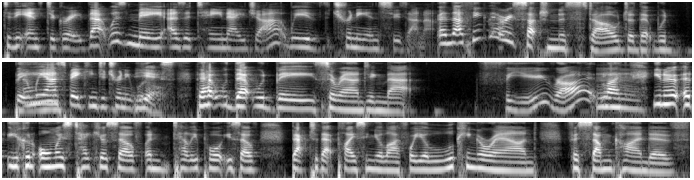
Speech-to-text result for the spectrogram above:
to the nth degree. That was me as a teenager with Trinny and Susannah. and I think there is such nostalgia that would be. And we are speaking to Trinny Woodall. Yes, that would that would be surrounding that for you, right? Mm. Like you know, you can almost take yourself and teleport yourself back to that place in your life where you're looking around for some kind of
